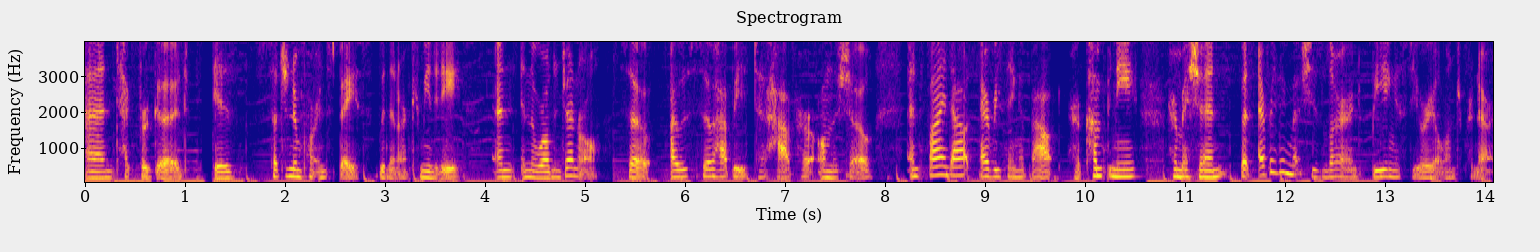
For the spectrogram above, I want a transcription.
and tech for good is such an important space within our community and in the world in general. So I was so happy to have her on the show and find out everything about her company, her mission, but everything that she's learned being a serial entrepreneur.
